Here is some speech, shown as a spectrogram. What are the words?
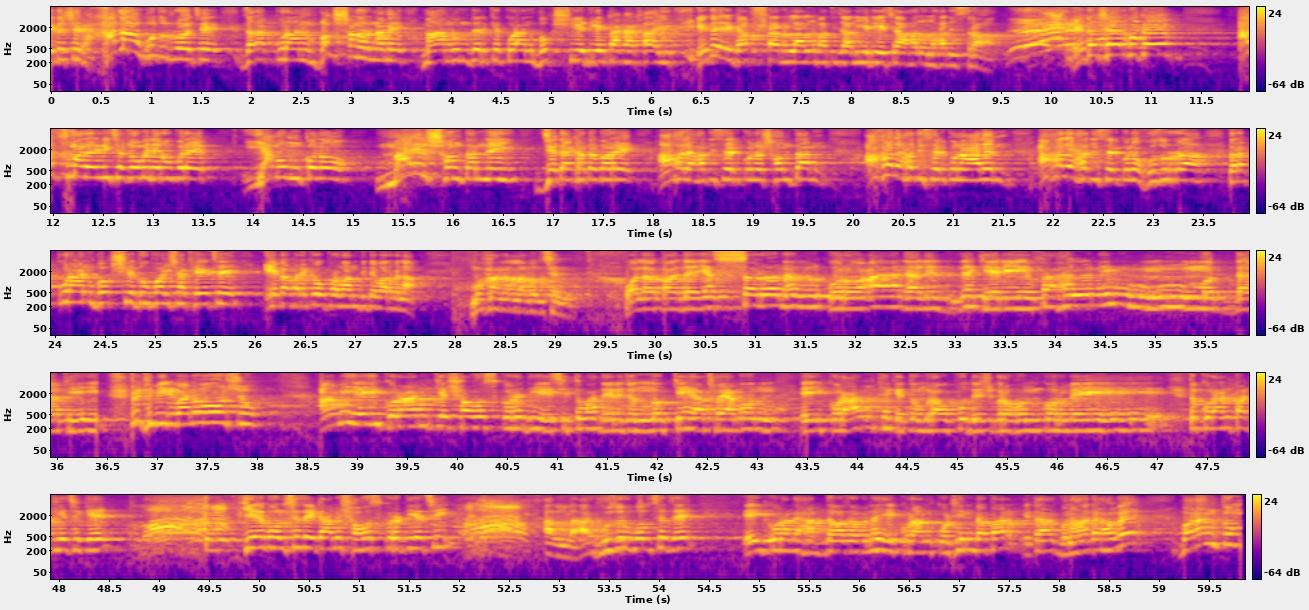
এদেশের হাজারো হুজুর রয়েছে যারা কোরআন বক্সানোর নামে মামুনদেরকে কোরআন বক্সিয়ে দিয়ে টাকা খায়। এদের ব্যবসার লালবাতি জ্বালিয়ে দিয়েছে আহলুল হাদিসরা। এদেশের বুকে আসমানের নিচে জমিনের উপরে এমন কোন মায়ের সন্তান নেই যে দেখাতে পারে আহলে হাদিসের কোন সন্তান আহলে হাদিসের কোন আলেম আহলে হাদিসের কোন হুজুররা তারা কোরআন বক্সিয়ে দু পয়সা খেয়েছে এ ব্যাপারে কেউ প্রমাণ দিতে পারবে না। মহান আল্লাহ বলছেন ولقد يسرنا القرآن للذكر فهل من مدكر পৃথিবীর মানুষ আমি এই কোরআনকে সহজ করে দিয়েছি তোমাদের জন্য কে আছো এমন এই কোরআন থেকে তোমরা উপদেশ গ্রহণ করবে তো কোরআন পাঠিয়েছে কে তো কে বলছে যে এটা আমি সহজ করে দিয়েছি আল্লাহ আর হুজুর বলছে যে এই কোরআনে হাত দেওয়া যাবে না এই কোরআন কঠিন ব্যাপার এটা গুনাহগার হবে বরং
